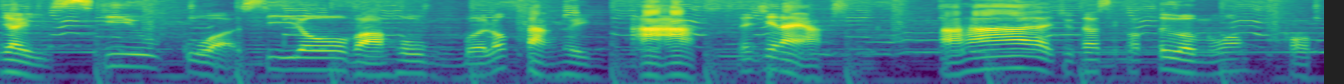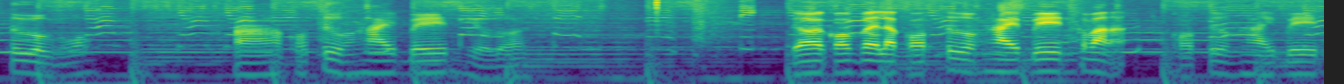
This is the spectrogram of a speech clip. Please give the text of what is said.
nhảy skill của siro và hùng block tàng hình. À à lên trên này à? À ha chúng ta sẽ có tường đúng không? Có tường đúng không? À có tường hai bên hiểu rồi. Rồi còn vậy là có tường hai bên các bạn ạ. Có tường hai bên.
